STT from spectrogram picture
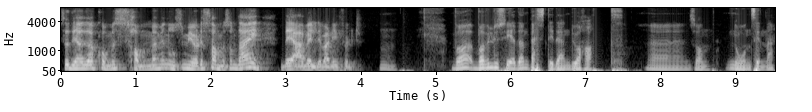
Så det å komme sammen med noen som gjør det samme som deg, det er veldig verdifullt. Mm. Hva, hva vil du si er den beste ideen du har hatt eh, sånn noensinne?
